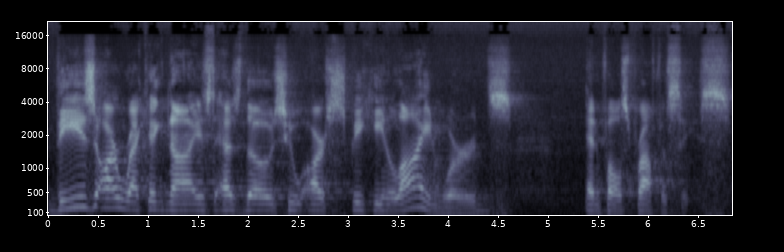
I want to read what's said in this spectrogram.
These are recognized as those who are speaking lying words and false prophecies.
